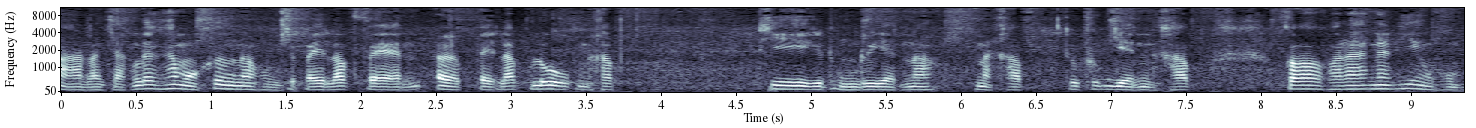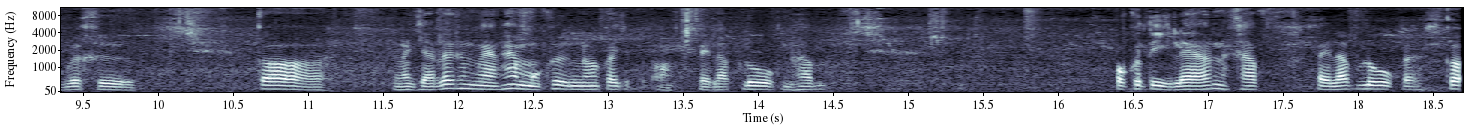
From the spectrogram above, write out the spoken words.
อ่าหลังจากเลิก5โมงครึ่งนะผมจะไปรับแฟนเออไปรับลูกนะครับ ที่โรงเรียนเนาะนะครับ ทุกๆเย็นนครับ ก็ภาระหน้าที่ของผมก็คือ ก็หลังจากเลิกทำงานห้าโมงครึ่งเนาะก็จะออกไปรับลูกนะครับ ปกติแล้วนะครับ ไปรับลูกก็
